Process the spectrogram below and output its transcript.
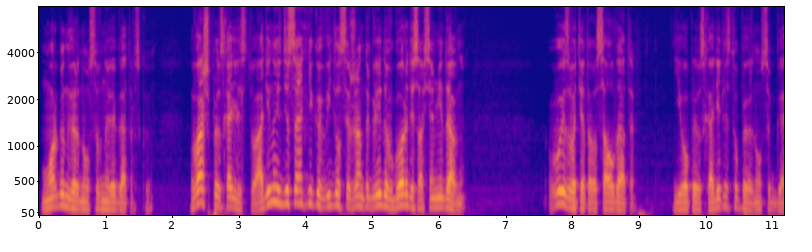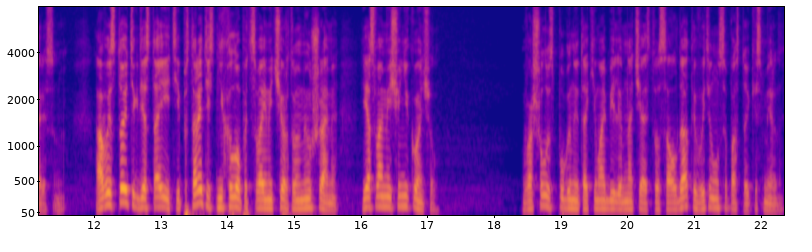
Морган вернулся в навигаторскую. «Ваше превосходительство, один из десантников видел сержанта Глида в городе совсем недавно». «Вызвать этого солдата». Его превосходительство повернулся к Гаррисону. «А вы стойте, где стоите, и постарайтесь не хлопать своими чертовыми ушами. Я с вами еще не кончил». Вошел испуганный таким обилием начальства солдат и вытянулся по стойке смирно.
